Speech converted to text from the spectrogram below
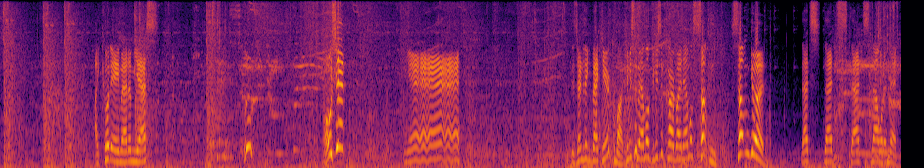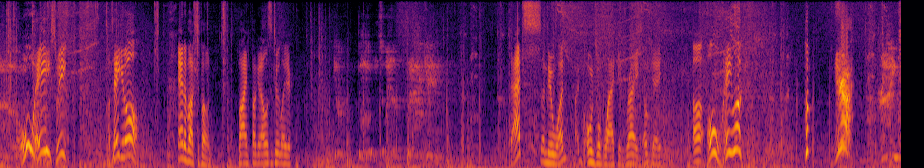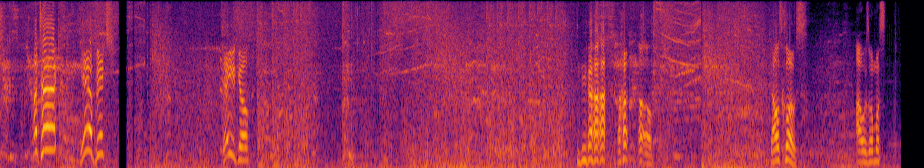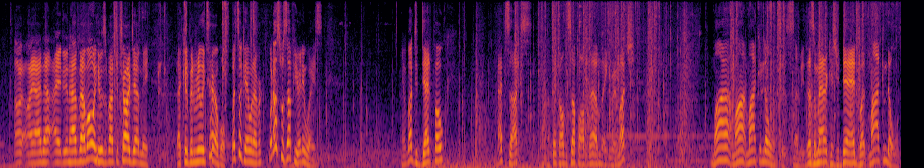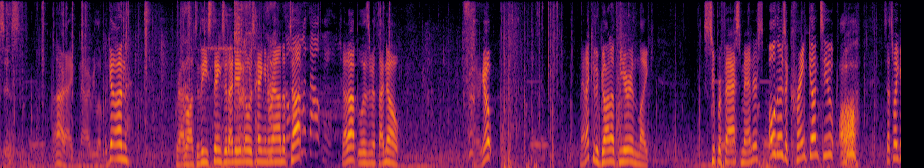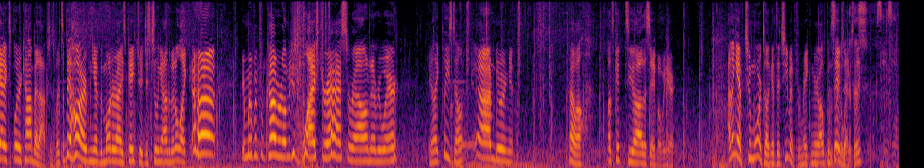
I could aim at him, yes. Oh shit! Yeah. Is there anything back here? Come on, give me some ammo. Give me some carbine ammo. Something, something good. That's that's that's not what I meant. Oh, hey, sweet. I'll take it all. And a voxophone. Fine, fuck it. I'll listen to it later. That's a new one. My bones will blacken. Right. Okay. Uh. Oh, hey, look. Hup. Yeah. Attack! Yeah, bitch. There you go. Uh-oh. That was close. I was almost... I, I, I didn't have ammo and he was about to charge at me. That could have been really terrible. But it's okay, whatever. What else was up here anyways? A bunch of dead folk. That sucks. I'll take all the stuff off them. Thank you very much. My my my condolences. I mean, it doesn't matter because you're dead, but my condolences. All right, now I reload my gun. Grab onto these things that I didn't know was hanging around up top. on without me. Shut up, Elizabeth. I know. There we go. Man, I could have gone up here in like super fast manners. Oh, there's a crank gun too. Oh, so that's why you gotta explore your combat options. But it's a bit hard when you have the motorized Patriot just chilling out in the middle, like, ah, you're moving from cover. Let me just blast your ass around everywhere. You're like, please don't. "Yeah, I'm doing it. Oh well. Let's get to uh, the safe over here. I think I have two more until I get the achievement for making her open Wanna take a saves. Actually. Looks easy enough.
